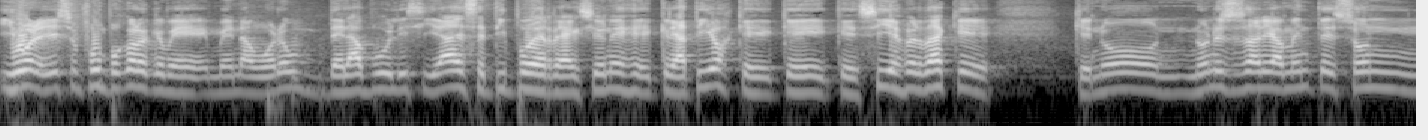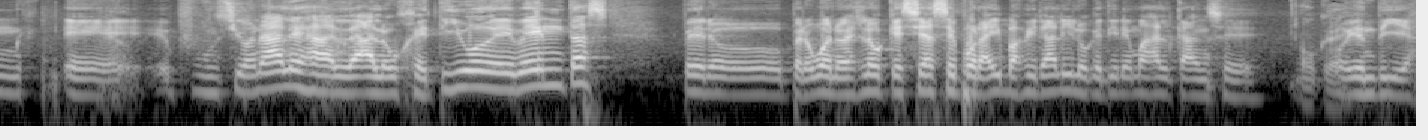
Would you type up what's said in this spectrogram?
y bueno, eso fue un poco lo que me, me enamoró de la publicidad, ese tipo de reacciones eh, creativas que, que- que sí es verdad que, que no, no necesariamente son eh, funcionales al, al objetivo de ventas, pero, pero bueno, es lo que se hace por ahí más viral y lo que tiene más alcance Ok. hoy en día.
